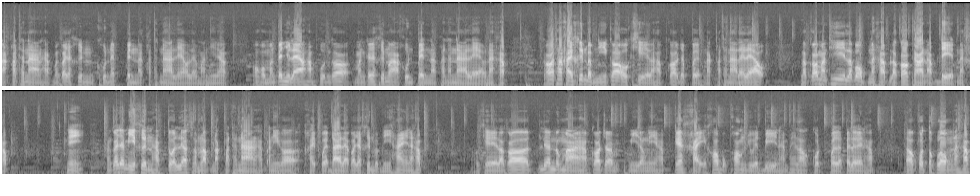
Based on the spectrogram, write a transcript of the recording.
นักพัฒนานะครับ มันก็จะขึ้นคุณได้เป็นนักพัฒนาแล้วอะไรประมาณนี้นะครับ ของผมมันเป็นอยู่แล้วครับ คุณก็มันก็จะขึ้นว่าคุณเป็นนักพัฒนาแล้วนะครับ ก็ถ้าใครขึ้นแบบนี้ก็โอเคแล้วครับ ก็จะเปิดนักพัฒนาได้แล้ว แล้วก็มาที่ระบบนะครับ แล้วก็การอัปเดตนะครับ นี่มันก็จะมีขึ้นครับตัวเลือกสำหรับนักพัฒนานะครับ อันนี้ก็ใครเปิดได้แล้วก็จะขึ้นแบบนี้ให้นะครับโอเค แล้วก็เลื่อนลงมาครับ ก็จะมีตรงนี้ครับ แก้ไขข้อบกพร่อง USB นะครับ ให้เรากดเปิดไปเลยนะครับ แล้วกดตกลงนะครับ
